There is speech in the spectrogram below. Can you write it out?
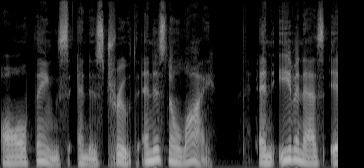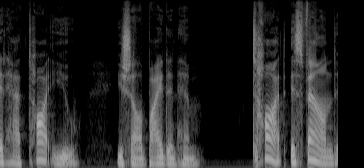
all things, and is truth, and is no lie, and even as it hath taught you, ye shall abide in him. Taught is found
